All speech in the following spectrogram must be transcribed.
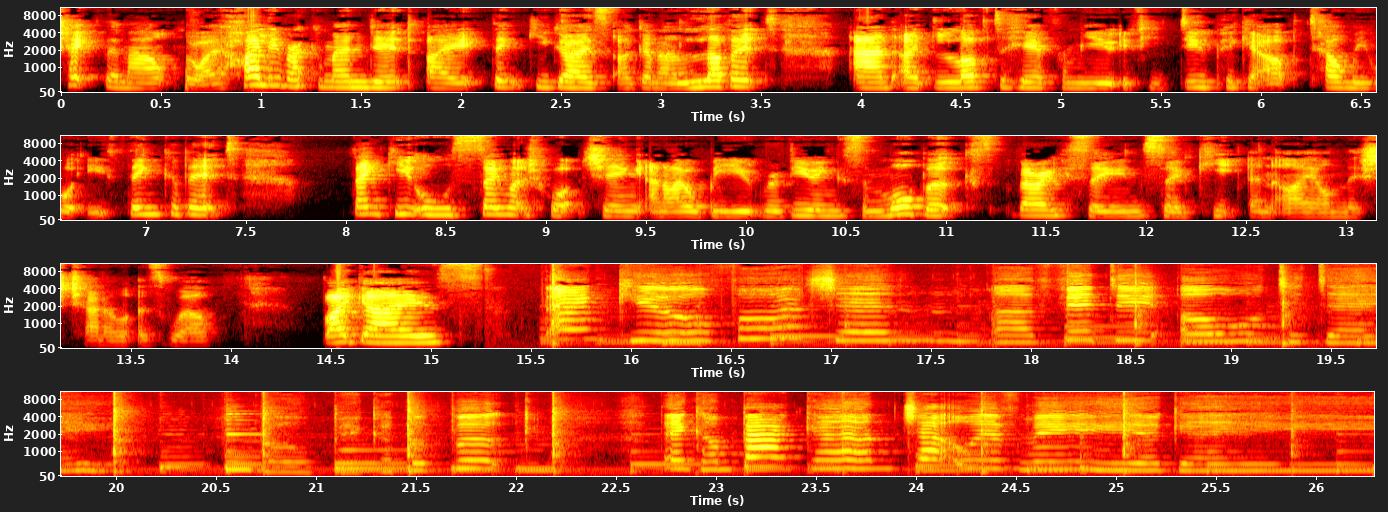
check them out. So I highly recommend it. I think you guys are going to love it and I'd love to hear from you if you do pick it up. Tell me what you think of it. Thank you all so much for watching and I will be reviewing some more books very soon so keep an eye on this channel as well. Bye guys! Thank you for watching my video today. Go pick up a book, then come back and chat with me again.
